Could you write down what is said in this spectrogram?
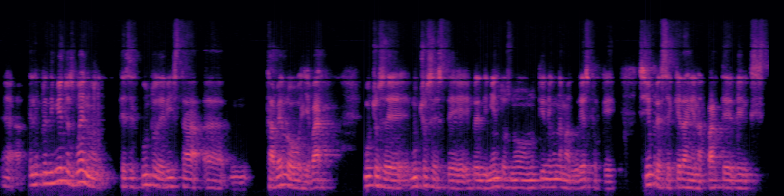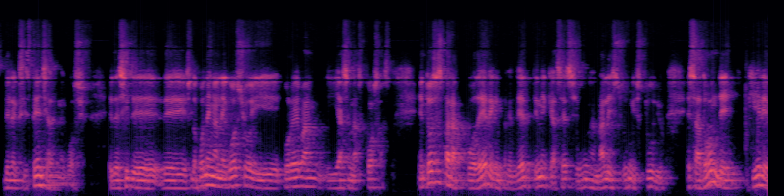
eh, el emprendimiento es bueno desde el punto de vista uh, saberlo llevar. Muchos, eh, muchos este, emprendimientos no, no, tienen una madurez porque siempre se quedan en la parte de, la existencia del negocio es decir, de, se lo ponen al negocio y prueban y hacen las cosas. Entonces, para poder emprender, tiene que hacerse un análisis, un estudio. Es a dónde quiere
